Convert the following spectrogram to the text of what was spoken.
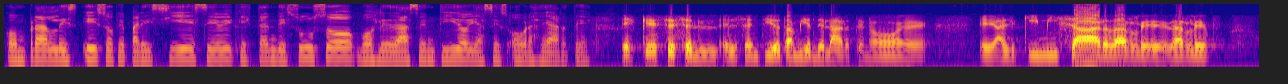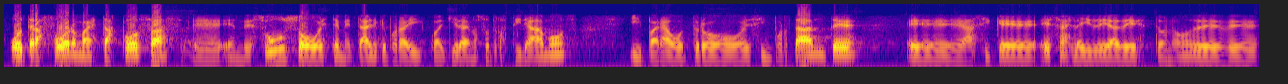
comprarles eso que pareciese que está en desuso, vos le das sentido y haces obras de arte. Es que ese es el, el sentido también del arte, ¿no? Eh, eh, alquimizar, darle, darle otra forma a estas cosas eh, en desuso o este metal que por ahí cualquiera de nosotros tiramos y para otro es importante. así que esa es la idea de esto, ¿no? De,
